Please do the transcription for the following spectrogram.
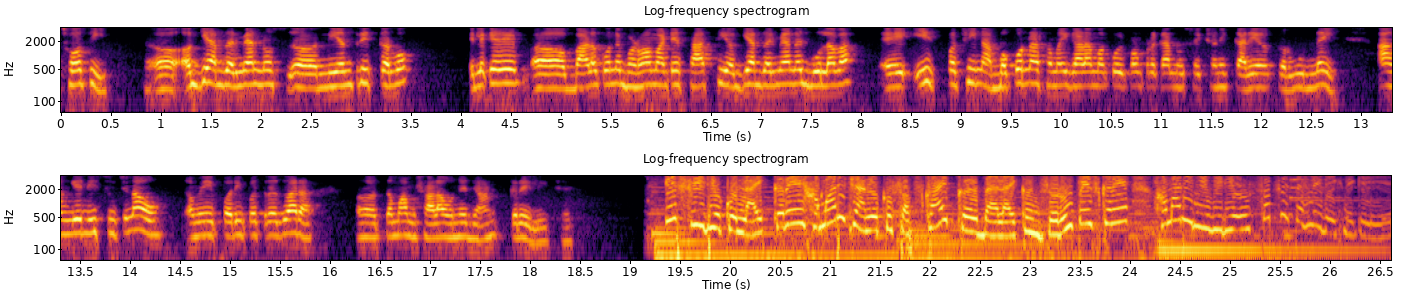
છ થી અગિયાર દરમિયાનનો નિયંત્રિત કરવો. એટલે કે બાળકોને ભણવા માટે સાતથી અગિયાર દરમિયાન જ બોલાવવા. એ એ પછીના બપોરના સમયગાળામાં કોઈ પણ પ્રકારનું શૈક્ષણિક કાર્ય કરવું નહીં આ અંગેની સૂચનાઓ અમે પરિપત્ર દ્વારા અ, તમામ શાળાઓને જાણ કરેલી છે इस वीडियो को लाइक करें हमारे चैनल को सब्सक्राइब कर बेल आइकन जरूर प्रेस करें हमारी न्यू वीडियो सबसे पहले देखने के लिए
